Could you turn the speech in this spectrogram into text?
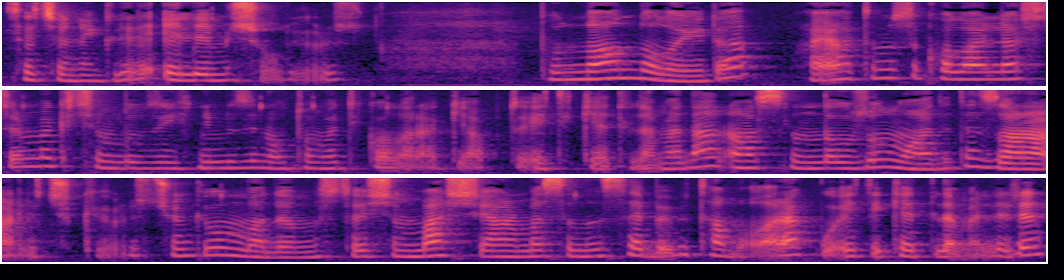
seçenekleri elemiş oluyoruz. Bundan dolayı da hayatımızı kolaylaştırmak için bu zihnimizin otomatik olarak yaptığı etiketlemeden aslında uzun vadede zararlı çıkıyoruz. Çünkü ummadığımız taşın baş yarmasının sebebi tam olarak bu etiketlemelerin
